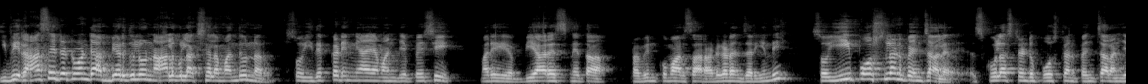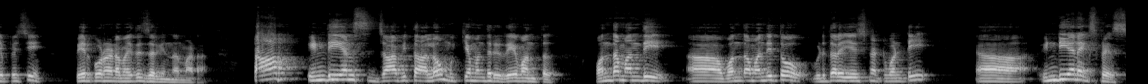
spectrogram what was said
ఇవి రాసేటటువంటి అభ్యర్థులు నాలుగు లక్షల మంది ఉన్నారు. సో ఇది ఎక్కడి న్యాయం అని చెప్పేసి మరి బీఆర్ఎస్ నేత ప్రవీణ్ కుమార్ సార్ అడగడం జరిగింది. సో ఈ పోస్టులను పెంచాలి. స్కూల్ అసిస్టెంట్ పోస్టులను పెంచాలని చెప్పేసి పేర్కొనడం అయితే జరిగిందనమాట టాప్ ఇండియన్స్ జాబితాలో ముఖ్యమంత్రి రేవంత్ వంద మంది వంద మందితో విడుదల చేసినటువంటి ఇండియన్ ఎక్స్ప్రెస్.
